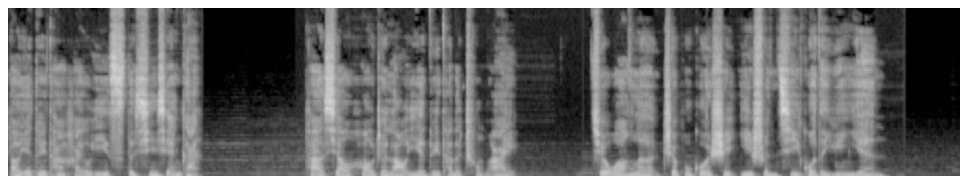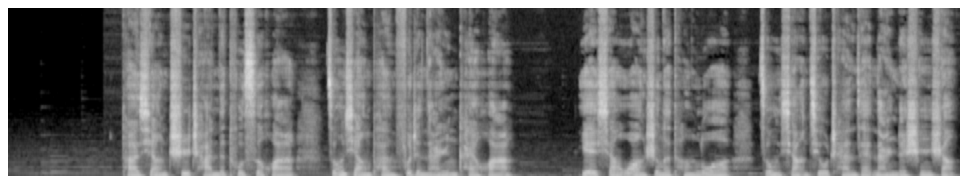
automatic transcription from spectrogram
老爷对她还有一丝的新鲜感。她消耗着老爷对她的宠爱，却忘了这不过是一瞬即过的云烟。她像痴缠的菟丝花，总想攀附着男人开花；也像旺盛的藤萝，总想纠缠在男人的身上。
